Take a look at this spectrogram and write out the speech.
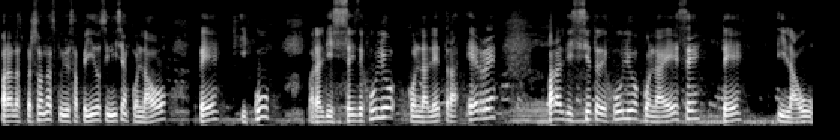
para las personas cuyos apellidos inician con la O, P y Q. Para el 16 de julio con la letra R. Para el 17 de julio con la S, T y la U.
